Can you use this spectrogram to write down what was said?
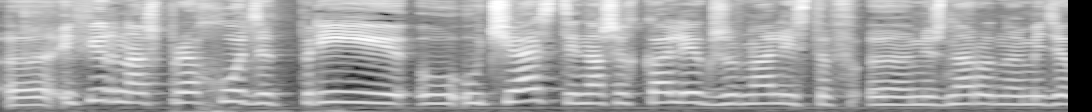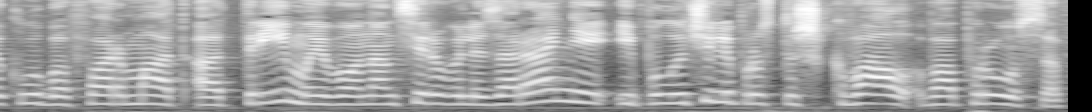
Э, эфир наш проходит при участии наших коллег-журналистов э, Международного медиаклуба «Формат А3». Мы его анонсировали заранее и получили просто шквал вопросов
